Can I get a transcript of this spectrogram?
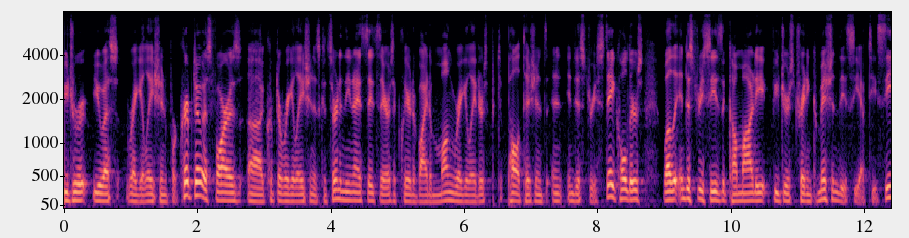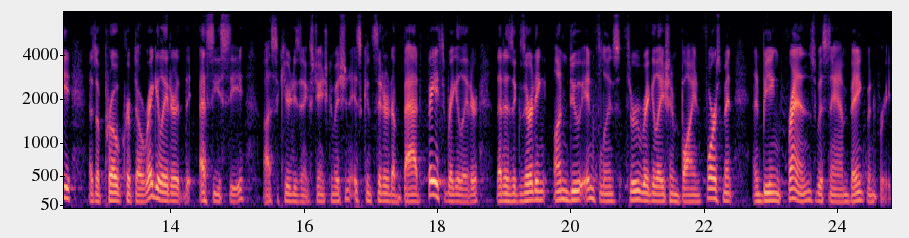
future U.S. regulation for crypto. As far as uh, crypto regulation is concerned in the United States, there is a clear divide among regulators, politicians, and industry stakeholders. While the industry sees the Commodity Futures Trading Commission, the CFTC, as a pro crypto regulator, the SEC, uh, Securities and Exchange Commission, is considered a bad faith regulator that is exerting undue influence through regulation by enforcement and being friends with Sam Bankman Fried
